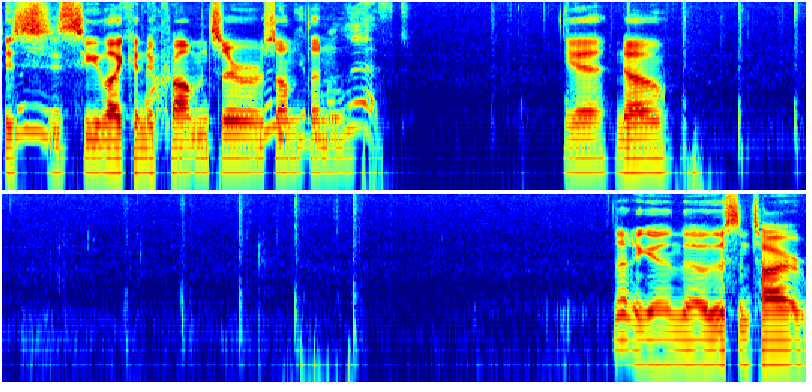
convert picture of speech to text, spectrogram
Is Please. is he like a Stop him. necromancer or Let give something? him a lift. Yeah, no. Then again, though, this entire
